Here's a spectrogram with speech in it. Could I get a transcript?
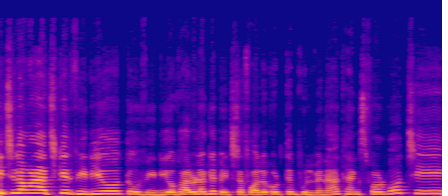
এই ছিল আমার আজকের ভিডিও তো ভিডিও ভালো লাগলে পেজটা ফলো করতে ভুলবে না। থ্যাংকস ফর ওয়াচিং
